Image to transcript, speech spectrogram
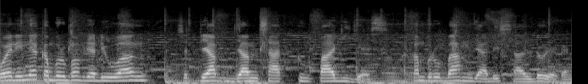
Koin ini akan berubah menjadi uang setiap jam 1 pagi guys. Akan berubah menjadi saldo ya kan.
